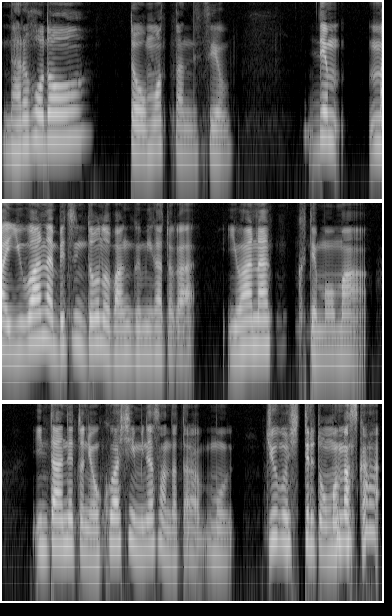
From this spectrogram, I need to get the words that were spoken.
なるほどと思ったんですよ。でまあ言わない別にどの番組がとか言わなくてもまあインターネットにお詳しい皆さんだったらもう十分知ってると思いますから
